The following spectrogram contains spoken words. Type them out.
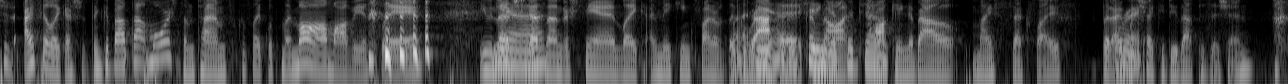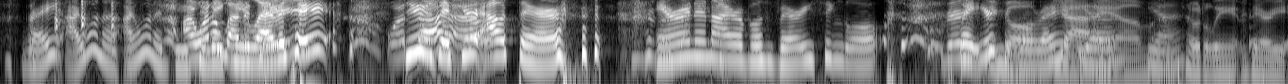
should. I feel like I should think about that more sometimes because, like, with my mom, obviously, even though she doesn't understand, like, I'm making fun of the But, graphic. she I'm not talking about my sex life. But I wish I could do that position. right? I wanna, I wanna do I to wanna make me levitate. levitate, What dudes. If you're out there, Erin and I are both very single. Very Wait, you're single, right? Yeah, I am. yeah. I'm totally very,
